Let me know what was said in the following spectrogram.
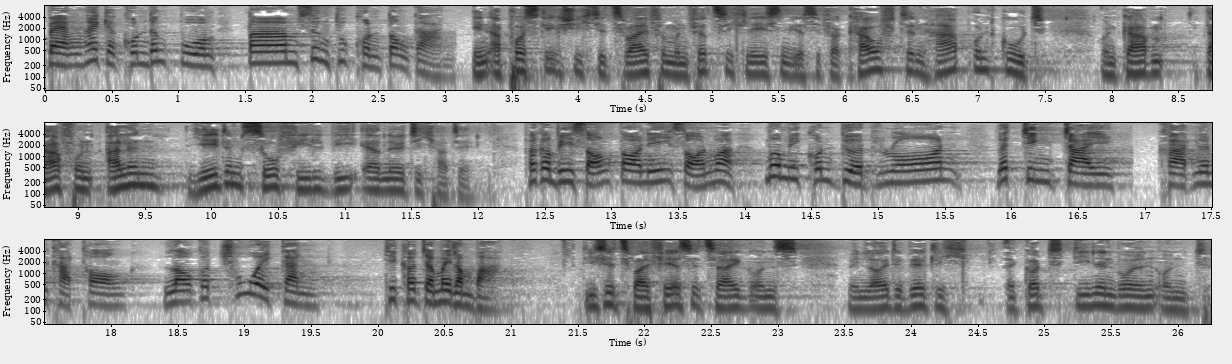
แบ่งให้แก่คนทั้งปวงตามซึ่งทุกคนต้องการ In Apostelgeschichte 2,45 lesen wir, sie verkauften Hab und Gut und gaben davon allen jedem so viel, wie er nötig hatte. พระคัมภีร์สองตอนนี้สอนว่าเมื่อมีคนเดือดร้อนและจริงใจขาดเงินขาดทอง เราก็ช่วยกันที่เขาจะไม่ลำบาก Diese zwei Verse zeigen uns, wenn Leute wirklich äh, Gott dienen wollen und,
